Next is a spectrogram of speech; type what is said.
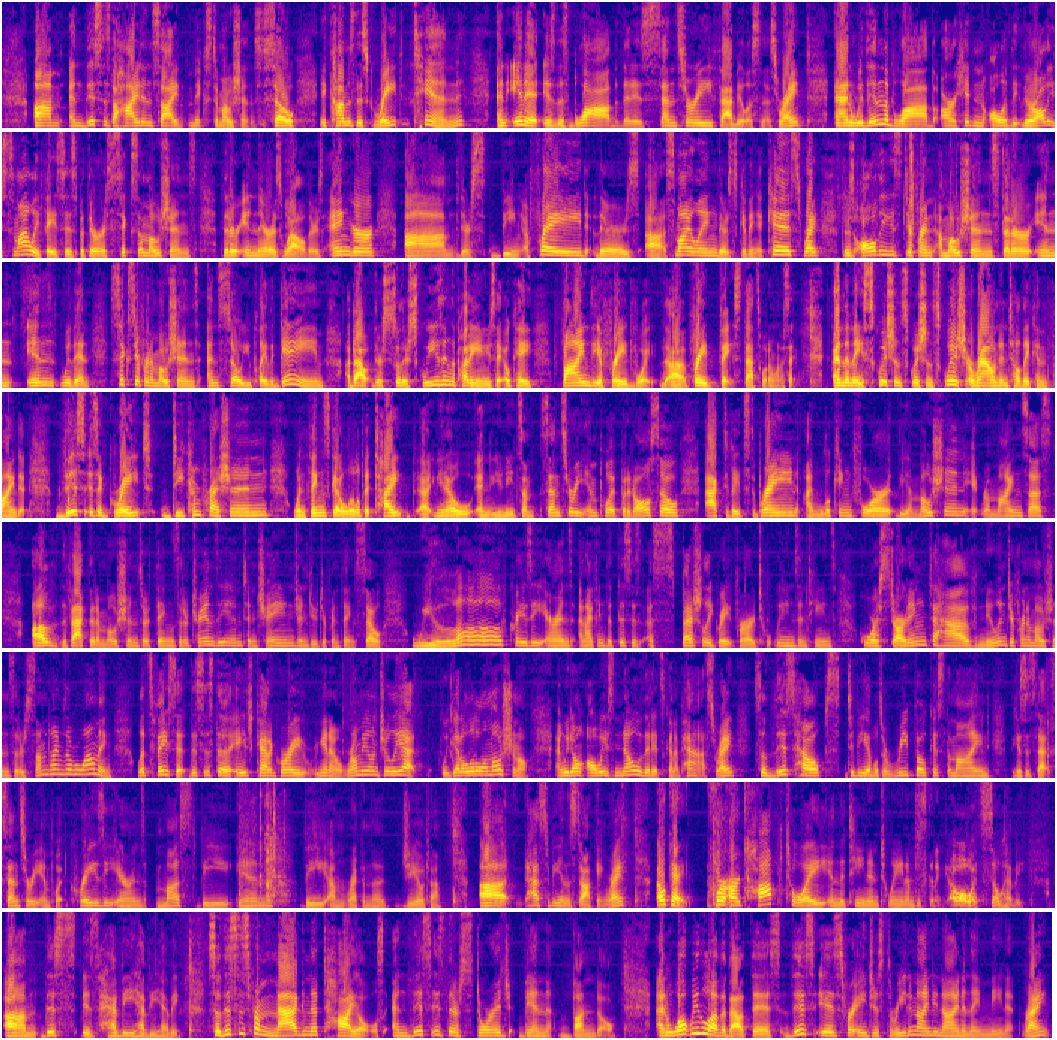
Um, and this is the hide inside mixed emotions. So it comes this great tin, and in it is this blob that is sensory fabulousness, right? And within the blob are hidden all of the, there are all these smiley faces, but there are six emotions that are in there as well. There's anger, um, there's being afraid, there's uh, smiling, there's giving a kiss, right? There's all these different emotions that are in in within six different emotions, and so you play the game about there's so they're squeezing the putty, and you say, okay, Find the afraid voice, uh, afraid face. That's what I want to say. And then they squish and squish and squish around until they can find it. This is a great decompression when things get a little bit tight, uh, you know, and you need some sensory input, but it also activates the brain. I'm looking for the emotion. It reminds us of the fact that emotions are things that are transient and change and do different things. So we love crazy Aaron's, and I think that this is especially great for our tweens and teens who are starting to have new and different emotions that are sometimes overwhelming. Let's face it, this is the age category, you know, Romeo and Juliet. We get a little emotional and we don't always know that it's going to pass, right? So, this helps to be able to refocus the mind because it's that sensory input. Crazy Aaron's must be in the, um, wrecking the Giota uh, has to be in the stocking, right? Okay, for our top toy in the teen and tween, I'm just going to go, oh, it's so heavy. Um, this is heavy, heavy, heavy. So this is from Magna Tiles, and this is their storage bin bundle. And what we love about this, this is for ages 3 to 99, and they mean it, right?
